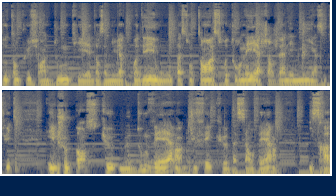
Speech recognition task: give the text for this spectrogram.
d'autant plus sur un Doom qui est dans un univers 3D où on passe son temps à se retourner, à charger un ennemi et ainsi de suite. Et je pense que le Doom VR, du fait que bah, c'est en VR, il sera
